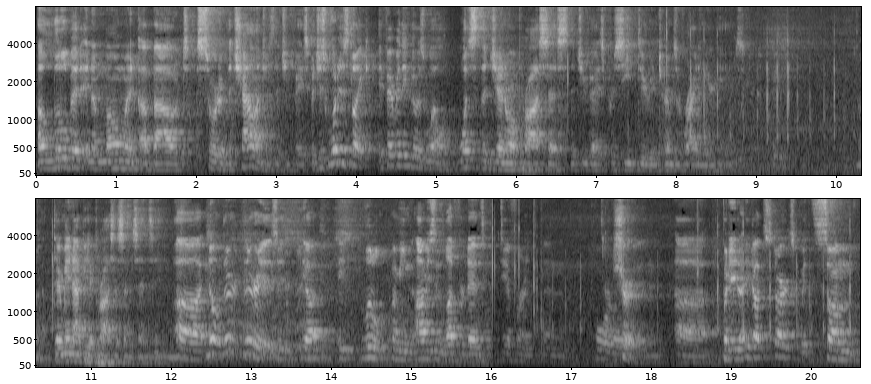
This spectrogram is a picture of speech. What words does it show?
a little bit in a moment about sort of the challenges that you face, but just what is like if everything goes well, what's the general process that you guys proceed through in terms of writing your games? There may not be a process I'm sensing. Uh, no, there, there is. It, yeah, it little, I mean, obviously Left 4 Dead's different than Portal. Sure. and, uh, but it, it starts with some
